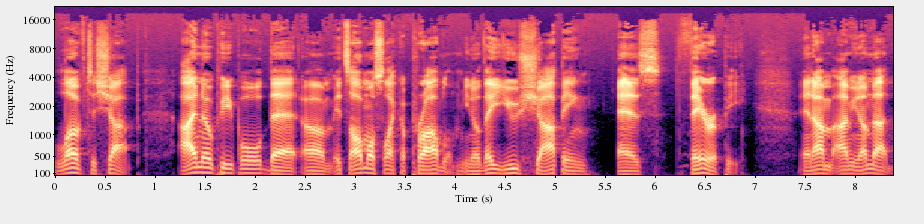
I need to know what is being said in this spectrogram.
love to shop. I know people that um, it's almost like a problem. You know, they use shopping as therapy, and I'm I mean I'm not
